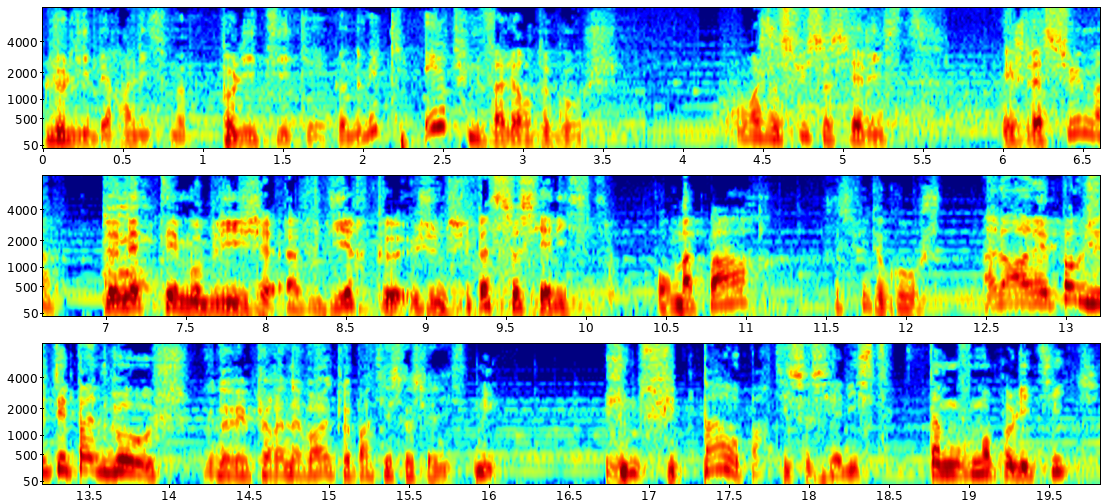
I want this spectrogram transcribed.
Le libéralisme politique et économique est une valeur de gauche. Moi, je suis socialiste et je l'assume. L'honnêteté m'oblige à vous dire que je ne suis pas socialiste. Pour ma part, je suis de gauche. Alors à l'époque, j'étais pas de gauche. Vous n'avez plus rien à voir avec le Parti socialiste. Mais je ne suis pas au Parti socialiste. C'est un mouvement politique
